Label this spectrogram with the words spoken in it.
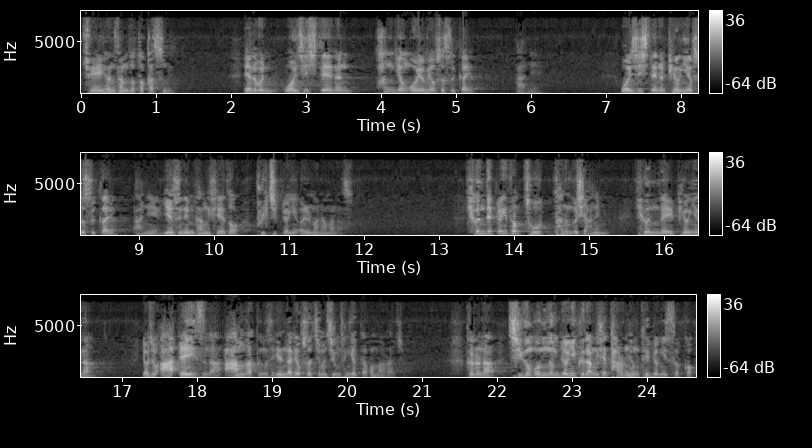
죄의 현상도 똑같습니다. 여러분, 원시 시대에는 환경 오염이 없었을까요? 아니에요. 원시 시대는 병이 없었을까요? 아니에요. 예수님 당시에도 불치병이 얼마나 많았습니다. 현대병이 더 좋다는 것이 아닙니다. 현대의 병이나 요즘 아, 에이즈나 암 같은 것은 옛날에 없었지만 지금 생겼다고 말하죠. 그러나 지금 없는 병이 그 당시에 다른 형태의 병이 있었고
